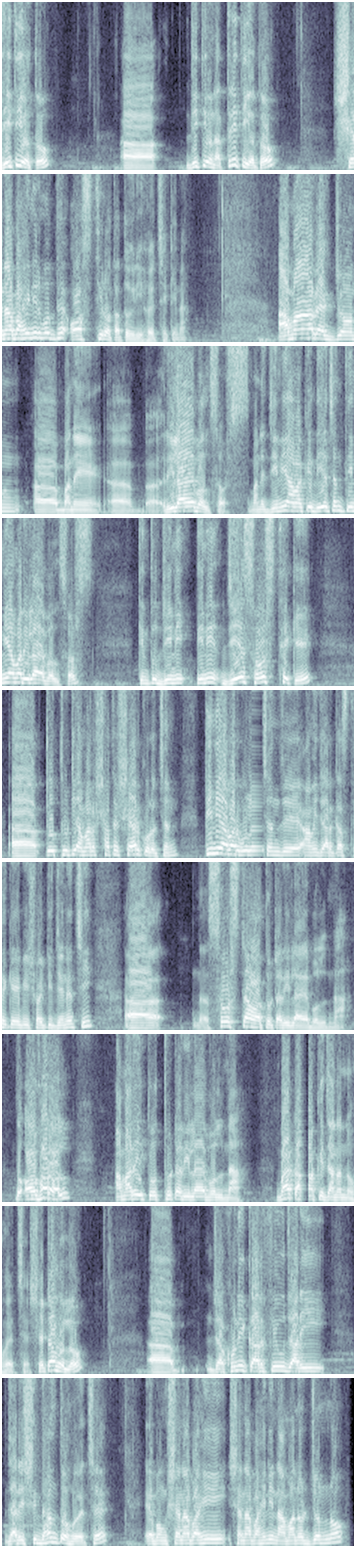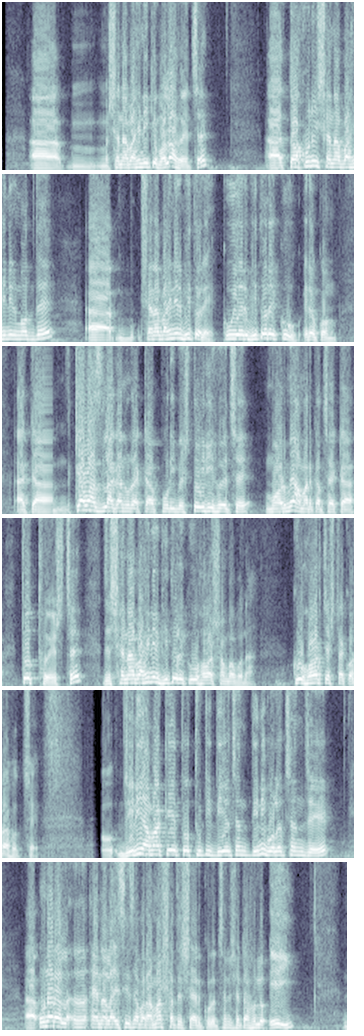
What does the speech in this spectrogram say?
দ্বিতীয়ত দ্বিতীয় না, তৃতীয়ত সেনাবাহিনীর মধ্যে অস্থিরতা তৈরি হয়েছে কিনা? আমার একজন মানে রিলায়েবল সোর্স মানে যিনি আমাকে দিয়েছেন তিনি আমার রিলায়েবল সোর্স কিন্তু যিনি, তিনি যে সোর্স থেকে তথ্যটি আমার সাথে শেয়ার করেছেন, তিনি আবার বলেছেন যে আমি যার কাছ থেকে এই বিষয়টি জেনেছি সোর্সটা অতটা রিলায়েবল না। তো ওভারঅল আমার এই তথ্যটা রিলায়েবল না বাট আমাকে জানানো হয়েছে। সেটা হলো যখনই কারফিউ জারি জারির সিদ্ধান্ত হয়েছে এবং সেনাবাহিনী সেনাবাহিনী নামানোর জন্য সেনাবাহিনীকে বলা হয়েছে তখনই সেনাবাহিনীর মধ্যে সেনাবাহিনীর ভিতরে কুয়ের ভিতরে কু এরকম একটা কেওয়াজ লাগানোর একটা পরিবেশ তৈরি হয়েছে। মর্মে আমার কাছে একটা তথ্য এসছে যে সেনাবাহিনীর ভিতরে কু হওয়ার সম্ভাবনা, কু হওয়ার চেষ্টা করা হচ্ছে। যিনি আমাকে তথ্যটি দিয়েছেন, তিনি বলেছেন যে ওনার অ্যানালাইসিস আবার আমার সাথে শেয়ার করেছেন, সেটা হলো এই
